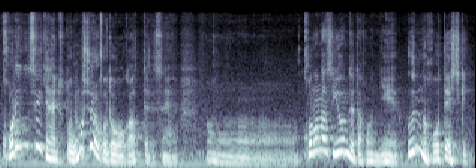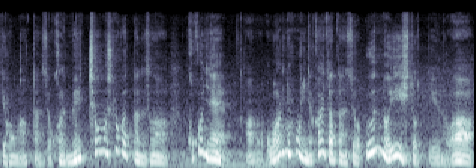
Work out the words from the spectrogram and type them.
これについてねちょっと面白いことがあってですね、あのーこの夏読んでた本に「運の方程式」っていう本があったんですよ。これめっちゃ面白かったんですがここにねあの終わりの方にね書いてあったんですよ。運のいい人っていうのは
